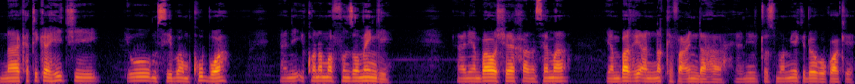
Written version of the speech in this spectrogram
Na katika hichi huu msiba mkubwa yani iko na mafunzo mengi. Yani ambao Sheikh anasema yambaghi an naqifa indaha. Yani tusimamie kidogo kwake.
